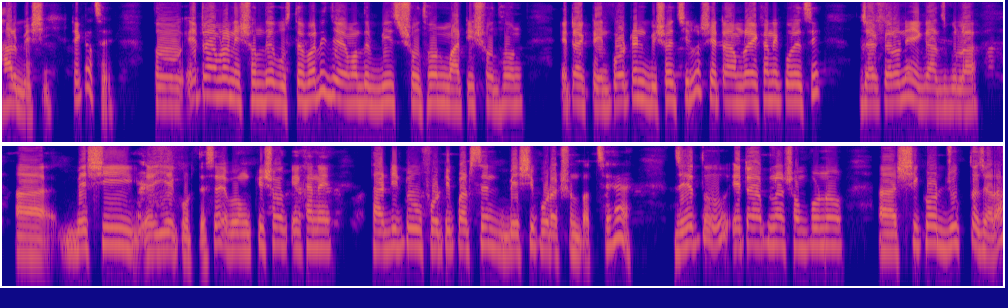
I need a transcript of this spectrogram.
হার বেশি, ঠিক আছে? তো এটা আমরা নিঃসন্দেহে বুঝতে পারি যে আমাদের বীজ শোধন, মাটি শোধন, এটা একটা ইম্পর্টেন্ট বিষয় ছিল, সেটা আমরা এখানে করেছি, যার কারণে এই গাছগুলা বেশি ইয়ে করতেছে এবং কৃষক এখানে থার্টি টু ফোর্টি পার্সেন্ট বেশি প্রোডাকশন পাচ্ছে হ্যাঁ? যেহেতু এটা আপনার সম্পূর্ণ শিকড় যুক্ত যারা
